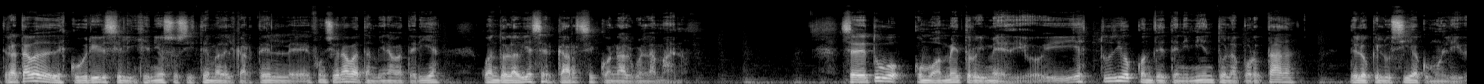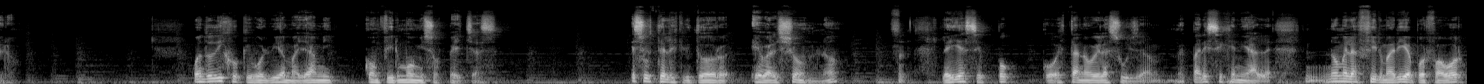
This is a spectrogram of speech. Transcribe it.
Trataba de descubrir si el ingenioso sistema del cartel eh, funcionaba también a batería cuando la vi acercarse con algo en la mano. Se detuvo como a metro y medio y estudió con detenimiento la portada de lo que lucía como un libro. Cuando dijo que volvía a Miami, confirmó mis sospechas. Es usted el escritor Eval John, ¿no? Leí hace poco esta novela suya. Me parece genial. ¿No me la firmaría, por favor?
